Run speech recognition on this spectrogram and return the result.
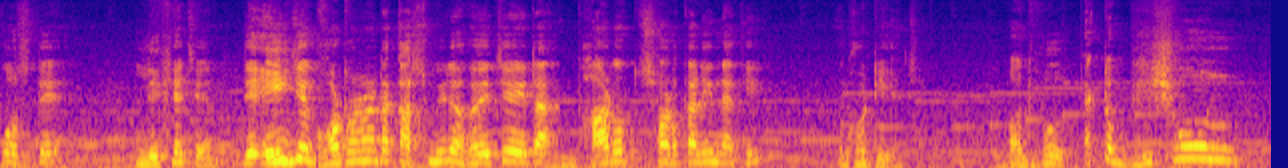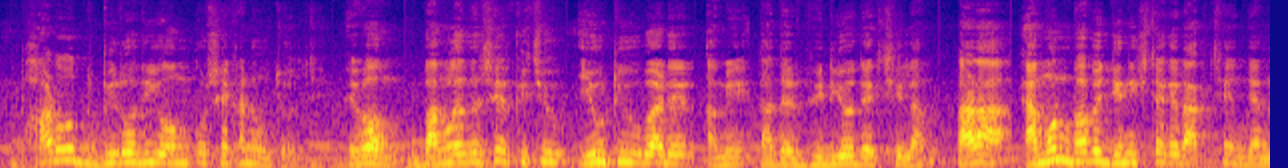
পোস্টে লিখেছেন যে এই যে ঘটনাটা কাশ্মীরে হয়েছে, এটা ভারত সরকারই নাকি ঘটিয়েছে। অদ্ভুত। একটা ভীষণ ভারত বিরোধী অঙ্ক সেখানেও চলছে। এবং বাংলাদেশের কিছু ইউটিউবারের আমি তাদের ভিডিও দেখছিলাম, তারা এমনভাবে জিনিসটাকে রাখছেন যেন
